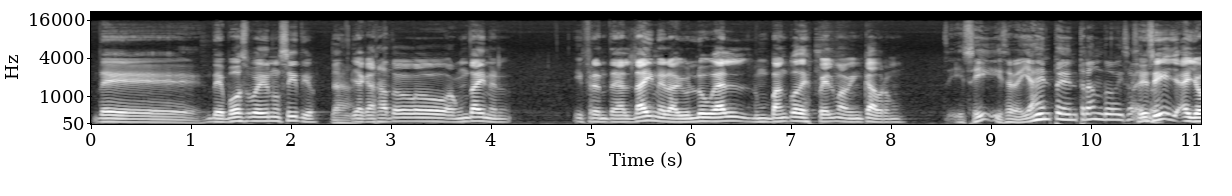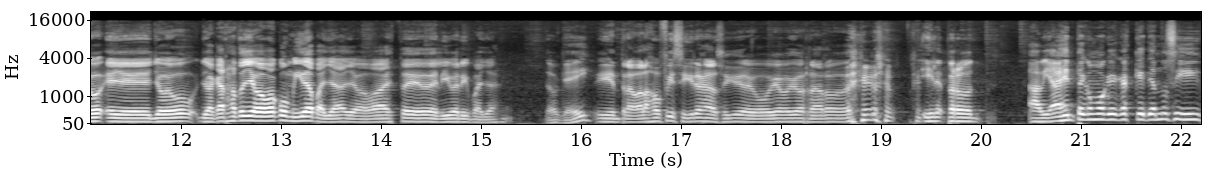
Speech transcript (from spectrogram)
de, de busboy en un sitio Ajá. y acá rato a un diner y frente al diner había un lugar, un banco de esperma bien cabrón. Y sí, y se veía gente entrando y Sí, sí, yo, eh, yo, yo acá rato llevaba comida para allá, llevaba este delivery para allá. Ok. Y entraba a las oficinas así que medio raro. Y pero había gente como que casqueteando así,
